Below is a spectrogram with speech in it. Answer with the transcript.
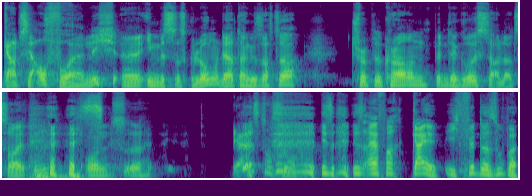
gab's ja auch vorher nicht. Äh, ihm ist das gelungen und er hat dann gesagt, so, Triple Crown, bin der größte aller Zeiten. und äh, ja, ist doch so. Ist, ist einfach geil. Ich finde das super.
